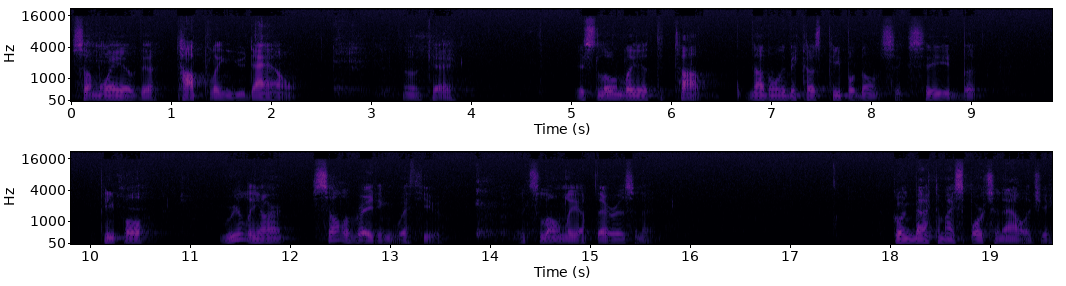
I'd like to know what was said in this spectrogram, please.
some way of the toppling you down. Okay. It's lonely at the top, not only because people don't succeed, but people really aren't celebrating with you. It's lonely up there, isn't it? Going back to my sports analogy.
